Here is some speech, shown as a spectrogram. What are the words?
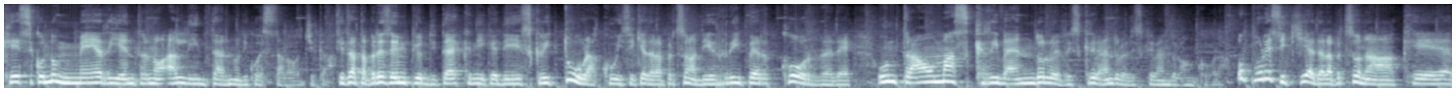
che secondo me rientrano all'interno di questa logica. Si tratta per esempio di tecniche di scrittura a cui si chiede alla persona di ripercorrere un trauma scrivendolo e riscrivendolo e riscrivendolo ancora. Oppure si chiede alla persona che è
